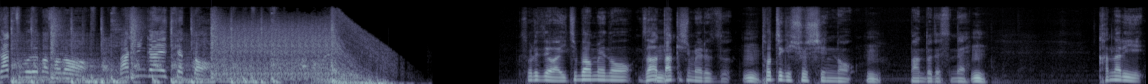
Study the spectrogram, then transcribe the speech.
ガッツムデマソのマシンガンエチケット。それでは1番目のザ・うんダキシメルズ、うん。栃木出身のうん。バンドですね、うん。かなり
